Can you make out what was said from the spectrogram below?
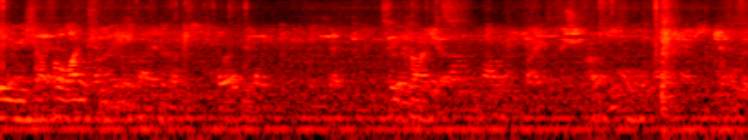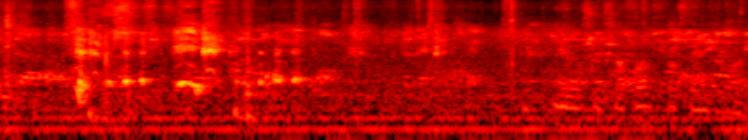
Wait, okay, so you one tree. Three cards. you should shuffle first then tomorrow.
